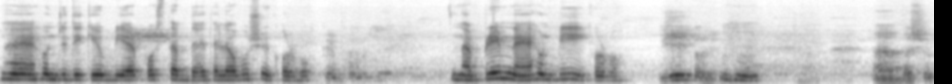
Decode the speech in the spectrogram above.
হ্যাঁ এখন যদি কেউ বিয়ের প্রস্তাব দেয় তাহলে অবশ্যই করব। না প্রেম না এখন বিয়েই করব। বিয়েই করবে? হুম। দর্শক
